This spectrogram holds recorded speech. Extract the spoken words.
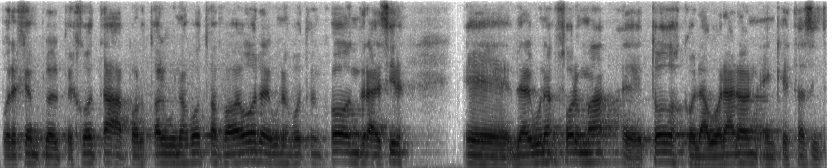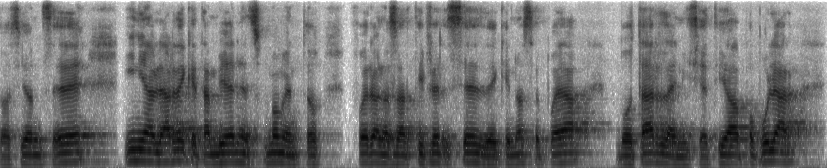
por ejemplo, el PJ aportó algunos votos a favor, algunos votos en contra, es decir, eh, de alguna forma eh, todos colaboraron en que esta situación se dé y ni hablar de que también en su momento fueron los artífices de que no se pueda votar la iniciativa popular.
